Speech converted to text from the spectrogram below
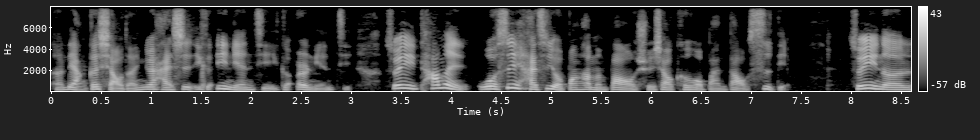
呃两个小的，因为还是一个一年级一个二年级，所以他们我是还是有帮他们报学校课后班到四点。所以呢，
